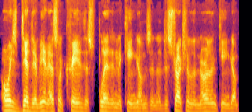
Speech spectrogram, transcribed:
always did them in. That's what created the split in the kingdoms and the destruction of the northern kingdom.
